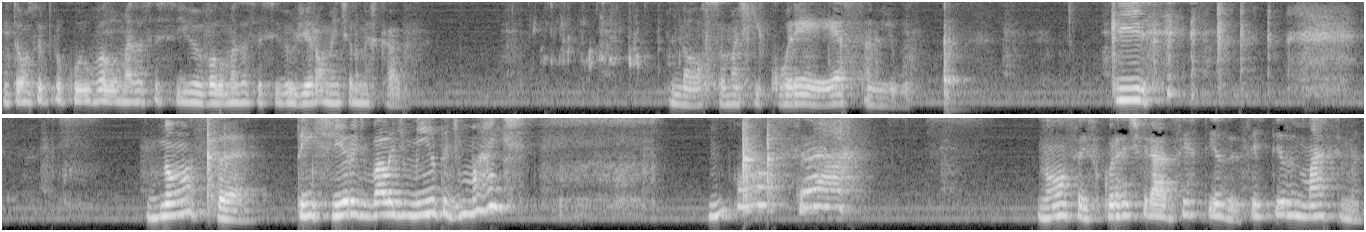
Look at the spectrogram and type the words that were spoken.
Então você procura o valor mais acessível. O valor mais acessível geralmente é no mercado. Nossa, mas que cor é essa, amigo? Que. Nossa, tem cheiro de bala de menta demais. Nossa! Nossa, escura resfriado, certeza, certeza máxima.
